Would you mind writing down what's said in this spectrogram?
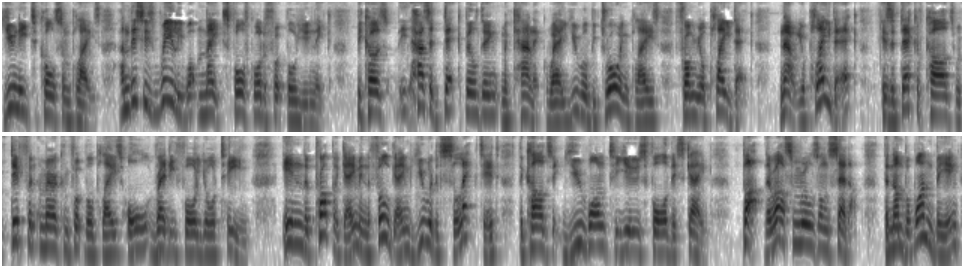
you need to call some plays. And this is really what makes fourth quarter football unique because it has a deck building mechanic where you will be drawing plays from your play deck. Now, your play deck is a deck of cards with different American football plays all ready for your team. In the proper game, in the full game, you would have selected the cards that you want to use for this game. But there are some rules on setup. The number one being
